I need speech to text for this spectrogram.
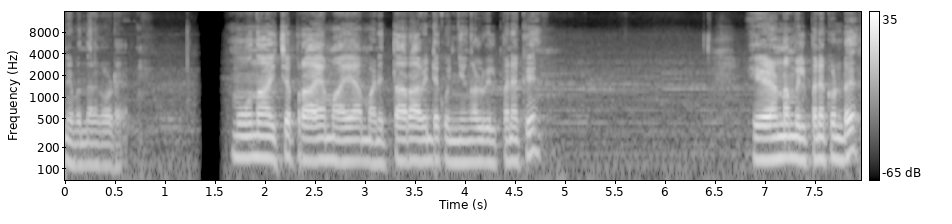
നിബന്ധനകളോടെ. മൂന്നാഴ്ച പ്രായമായ മണിത്താറാവിന്റെ കുഞ്ഞുങ്ങൾ വിൽപ്പനക്ക് ഏഴെണ്ണം വിൽപ്പനക്കുണ്ട്.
